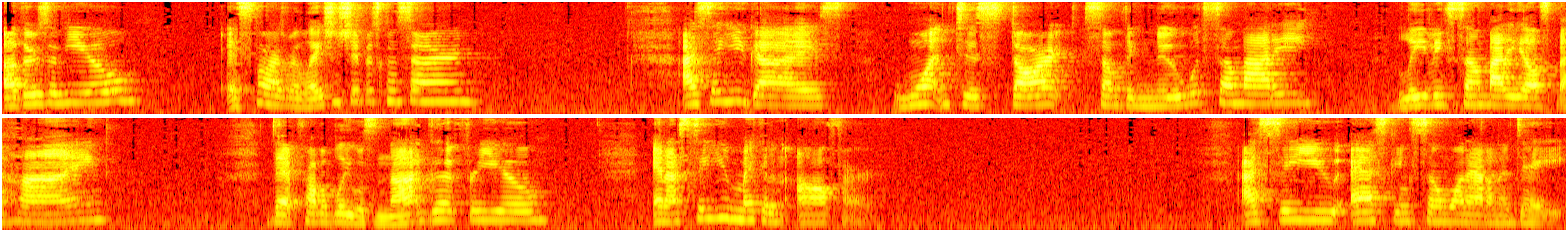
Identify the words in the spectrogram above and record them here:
Others of you, as far as relationship is concerned, I say you guys wanting to start something new with somebody, leaving somebody else behind that probably was not good for you. And I see you making an offer. I see you asking someone out on a date.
